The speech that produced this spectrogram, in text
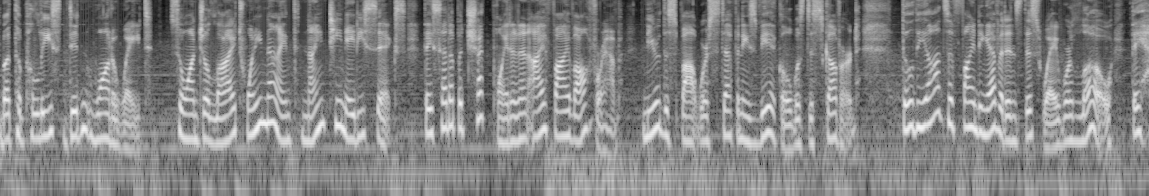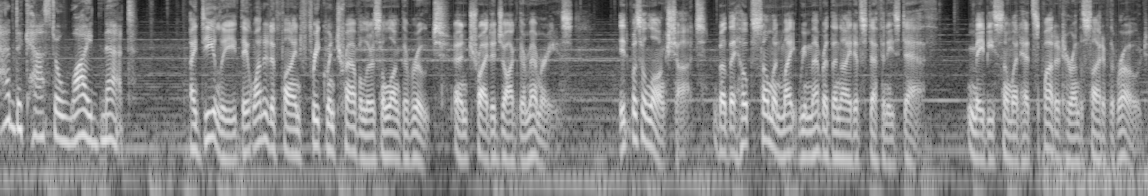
But the police didn't want to wait. So on July 29, 1986, they set up a checkpoint at an I 5 off ramp near the spot where Stephanie's vehicle was discovered. Though the odds of finding evidence this way were low, they had to cast a wide net. Ideally, they wanted to find frequent travelers along the route and try to jog their memories. It was a long shot, but they hoped someone might remember the night of Stephanie's death. Maybe someone had spotted her on the side of the road.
